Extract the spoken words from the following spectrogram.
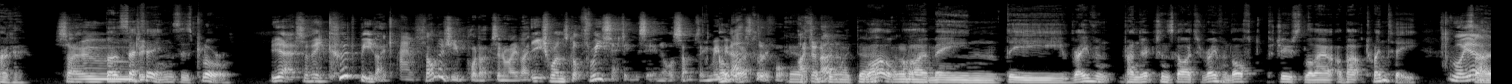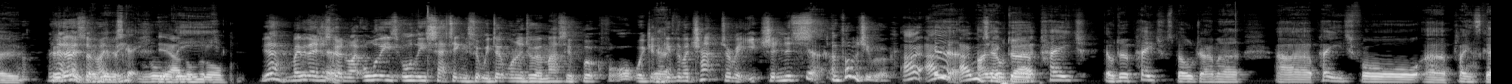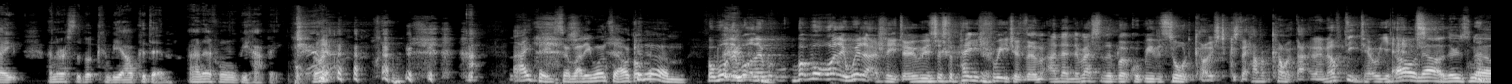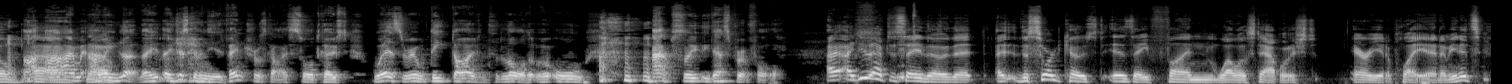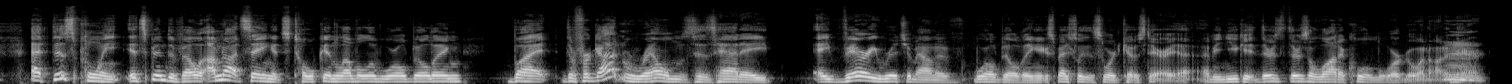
okay, So, both settings is plural. yeah. So they could be like anthology products in a way. Like each one's got three settings in or something. Maybe Oh, that's the actually. form. Yeah, I don't know. like that. I don't Well, know. I, mean, the Raven Van Richten's Guide to Ravenloft produced about about twenty. well, yeah. So who Yeah, knows? so maybe, they're just getting all yeah, the, the little Yeah, maybe they're just Yeah. going like all these all these settings that we don't want to do a massive book for. We're going to Yeah. give them a chapter each in this Yeah. anthology book. I I, Yeah, I would and they'll do that. a page. They'll do a page for Spelljammer, a page for uh, Planescape, and the rest of the book can be Al-Qadim, and everyone will be happy. Right? I think somebody wants Al-Qadim. But what they, what they but what, what they will actually do is just a page for each of them, and then the rest of the book will be the Sword Coast because they haven't covered that in enough detail yet. Oh no, there's no. I, I, I, uh, mean, no. I mean, look, they, they've just given the Adventurers Guide Sword Coast. Where's the real deep dive into the lore that we're all absolutely desperate for? I, I do have to say though that uh, the Sword Coast is a fun, well-established area to play in. I mean, it's at this point it's been developed. I'm not saying it's Tolkien level of world building, but the Forgotten Realms has had a a very rich amount of world building, especially the Sword Coast area. I mean, you could there's there's a lot of cool lore going on in there.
